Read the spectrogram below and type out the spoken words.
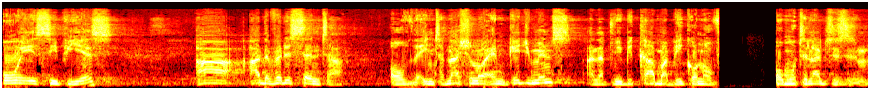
OACPS are at the very center of the international engagements and that we become a beacon of multilateralism.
